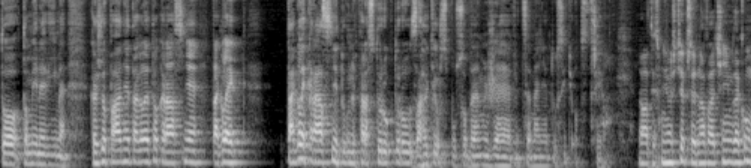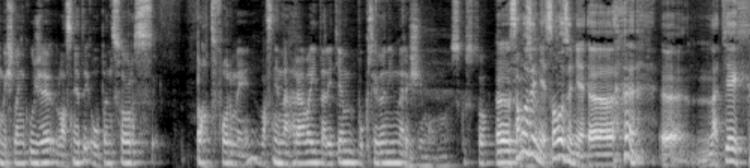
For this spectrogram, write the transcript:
to, to my nevíme. Každopádně takhle to krásně, takhle takhle krásně tu infrastrukturu zahltil způsobem, že víceméně tu síť odstřihl. No a ty jsi měl ještě před natáčením takovou myšlenku, že vlastně ty open source platformy vlastně nahrávají tady těm pokřiveným režimům. Zkus to. Eh, samozřejmě, samozřejmě. Eh, eh, na těch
